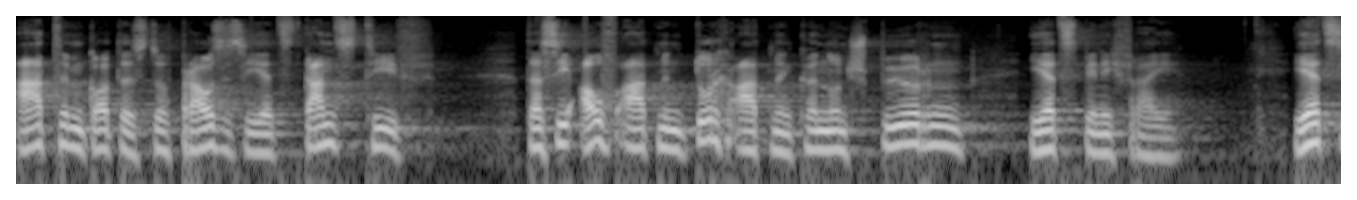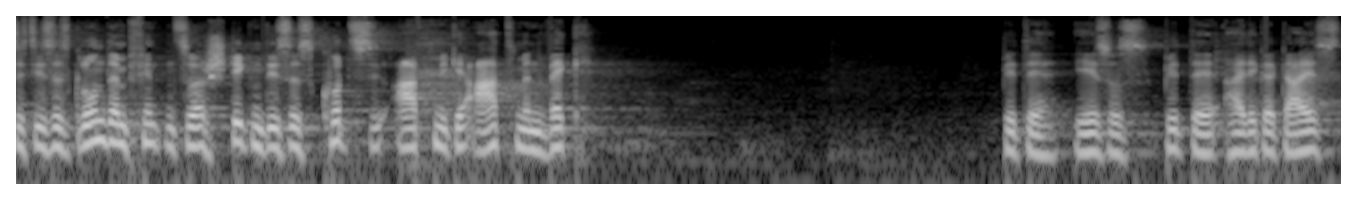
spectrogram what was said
Atem Gottes, durchbrause sie jetzt ganz tief, dass sie aufatmen, durchatmen können und spüren, jetzt bin ich frei. Jetzt ist dieses Grundempfinden zu ersticken, dieses kurzatmige Atmen weg. Bitte, Jesus, bitte, Heiliger Geist,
